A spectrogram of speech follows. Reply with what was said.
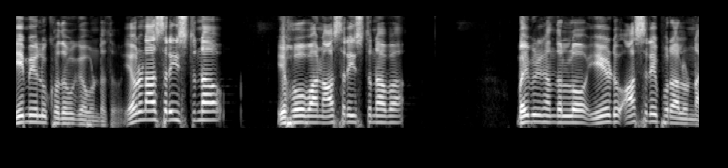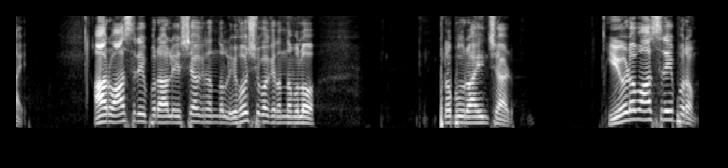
ఏ మేలు కొదవగా ఉండదు. ఎవరిని ఆశ్రయిస్తున్నావు? యహోవాను ఆశ్రయిస్తున్నావా? బైబిల్ గ్రంథంలో ఏడు ఆశ్రయపురాలు ఉన్నాయి ఆరు ఆశ్రయపురాలు యశా గ్రంథంలో యహోశివ గ్రంథంలో ప్రభు రాయించాడు. ఏడవ ఆశ్రయపురం.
